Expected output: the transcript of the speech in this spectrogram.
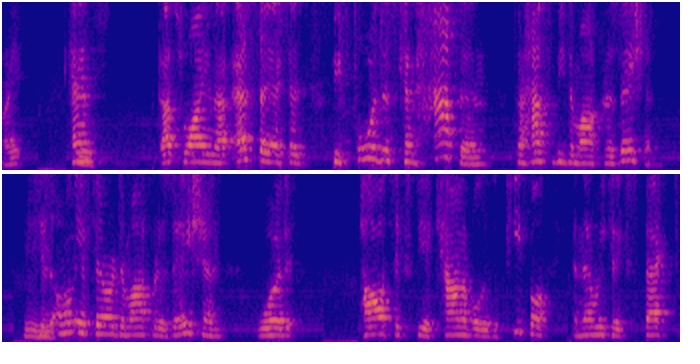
Right? Hence, that's why in that essay I said before this can happen, there has to be democratization. Mm-hmm. Because only if there were democratization would politics be accountable to the people, and then we could expect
